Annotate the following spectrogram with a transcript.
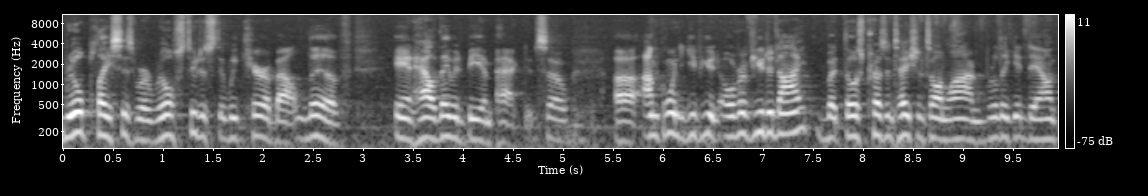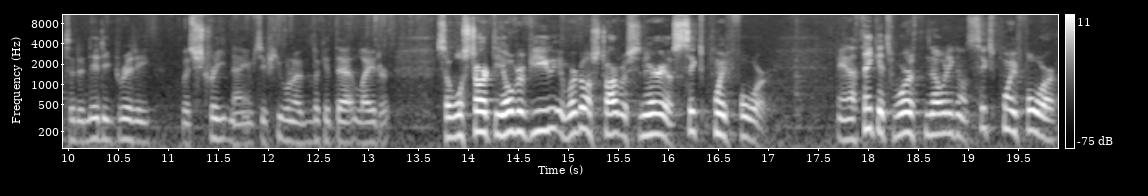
real places where real students that we care about live and how they would be impacted. So uh, I'm going to give you an overview tonight, but those presentations online really get down to the nitty gritty with street names if you want to look at that later. So we'll start the overview, and we're going to start with scenario 6.4. And I think it's worth noting on 6.4,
